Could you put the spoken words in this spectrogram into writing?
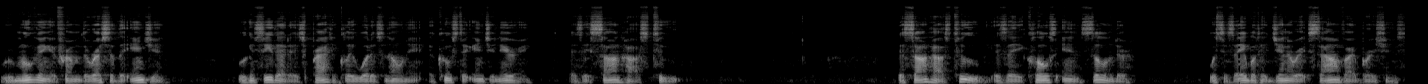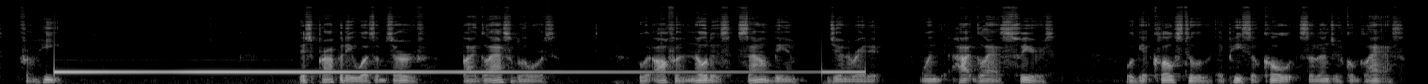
Removing it from the rest of the engine, we can see that it's practically what is known in acoustic engineering as a Sondhaus tube. The Sondhaus tube is a closed-end cylinder which is able to generate sound vibrations from heat. This property was observed by glass blowers who would often notice sound being generated when hot glass spheres would get close to a piece of cold cylindrical glass.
